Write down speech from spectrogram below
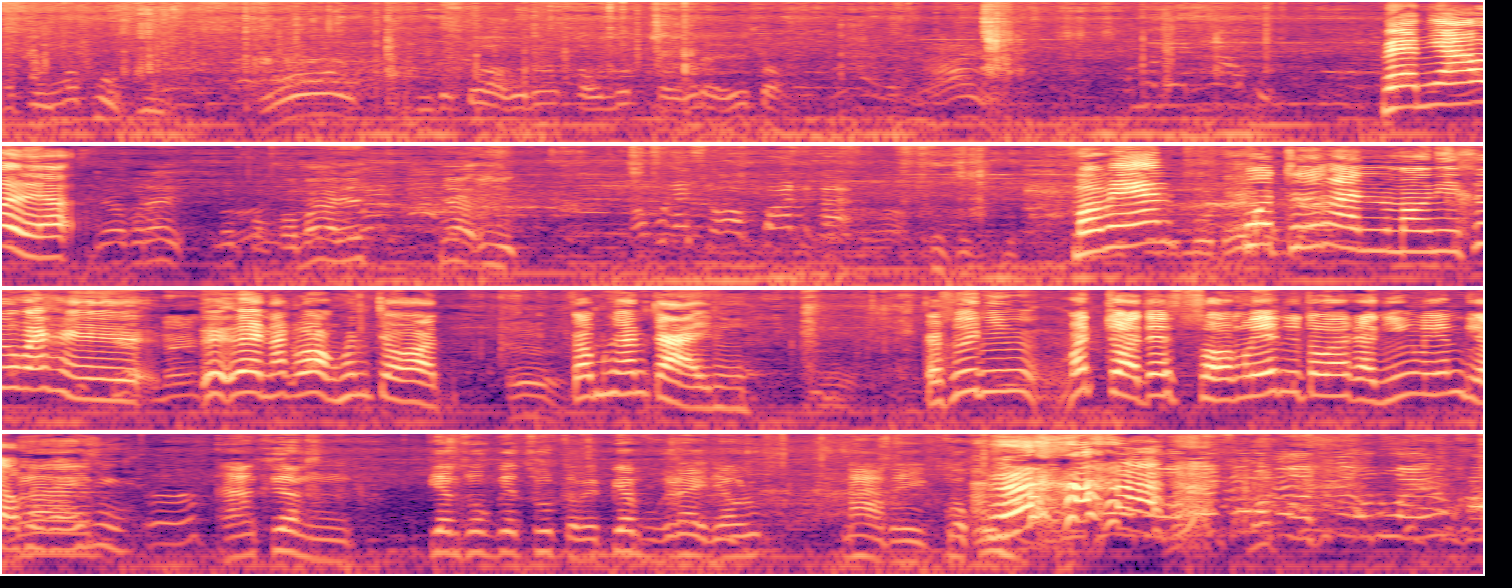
มาถึงมาผูกนี่โอ้ยมีกระตัวบนเขารถเขาก็ได้ได้สองแมนยาวเลยอะเนี่ยก็ได้รถของเขามาเนี่ย ยากอีกเอาผู้ใดสิออกก่อนก็โมเมนพูดถึงอันมองนี่คือไว้ให้เอ้อยๆนักร้องเพิ่นจอดเออกับเพื่อนไก่นี่ ก็คือยิงมาจอดได้สองเลนอยู่ตัวกันยิงเลนเดียวคือไงสิทางเครื่องเปลี่ยนซุกเปลี่ยนชุดกับไปเปลี่ยนผูกก็ได้เดี๋ยวหน้าไปกบรถรถเอาด้วยน้ำเขา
